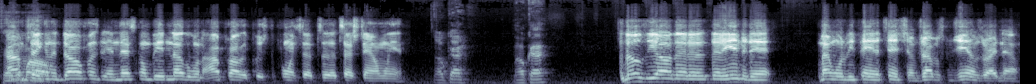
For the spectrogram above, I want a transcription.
Take I'm taking all. the Dolphins, and that's going to be another one. I'll probably push the points up to a touchdown win. Okay. Okay. For those of y'all that are that are into that, might want to be paying attention. I'm dropping some gems right now.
